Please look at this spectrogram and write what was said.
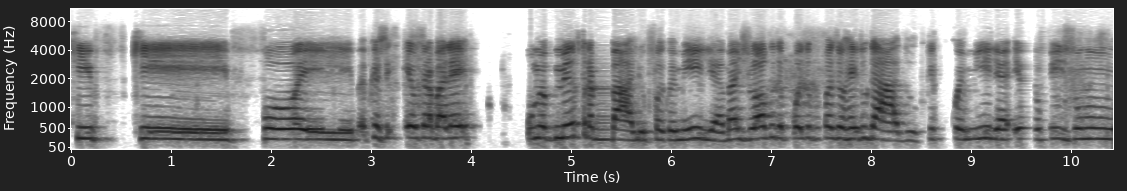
que, que foi. Porque assim, eu trabalhei. O meu primeiro trabalho foi com a Emília, mas logo depois eu fui fazer o Rei do Gado, porque com a Emília eu fiz um,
